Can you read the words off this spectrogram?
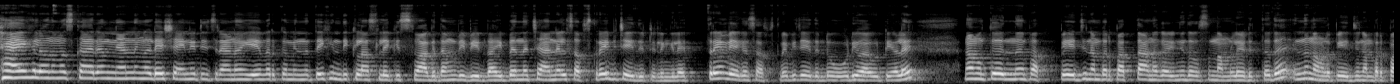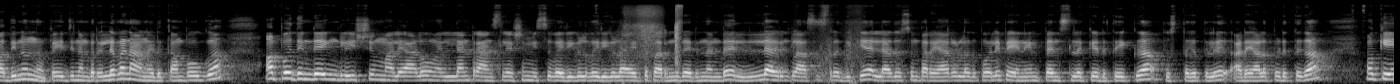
ഹായ് ഹലോ നമസ്കാരം. ഞാൻ നിങ്ങളുടെ ഷൈനി ടീച്ചറാണ്. ഏവർക്കും ഇന്നത്തെ ഹിന്ദി ക്ലാസ്സിലേക്ക് സ്വാഗതം. വിവിഡ് വൈബ് എന്ന ചാനൽ സബ്സ്ക്രൈബ് ചെയ്തിട്ടില്ലെങ്കിൽ എത്രയും വേഗം സബ്സ്ക്രൈബ് ചെയ്തിട്ടുണ്ട്. ഓഡിയോ ആ കുട്ടികളെ. നമുക്ക് ഇന്ന് പേജ് നമ്പർ പത്താണ് കഴിഞ്ഞ ദിവസം നമ്മൾ എടുത്തത്. ഇന്ന് നമ്മൾ പേജ് നമ്പർ പതിനൊന്ന് പേജ് നമ്പർ ഇലവൻ ആണ് എടുക്കാൻ പോകുക. അപ്പോൾ ഇതിന്റെ ഇംഗ്ലീഷും മലയാളവും എല്ലാം ട്രാൻസ്ലേഷൻ മിസ് വരികൾ വരികളായിട്ട് പറഞ്ഞു തരുന്നുണ്ട്. എല്ലാവരും ക്ലാസ് ശ്രദ്ധിക്കുക. എല്ലാ ദിവസവും പറയാറുള്ളത് പോലെ പേനയും പെൻസിലൊക്കെ എടുത്തേക്കുക. പുസ്തകത്തിൽ അടയാളപ്പെടുത്തുക. ഓക്കെ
